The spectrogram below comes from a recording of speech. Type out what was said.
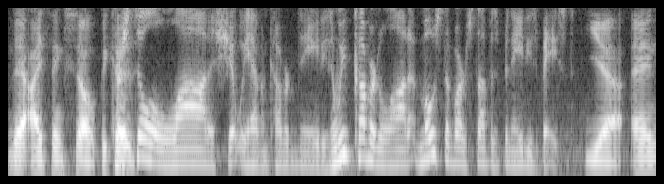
Yeah, I think so because There's still a lot of shit we haven't covered in the 80s, and we've covered a lot of most of our stuff has been 80s based. yeah, and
